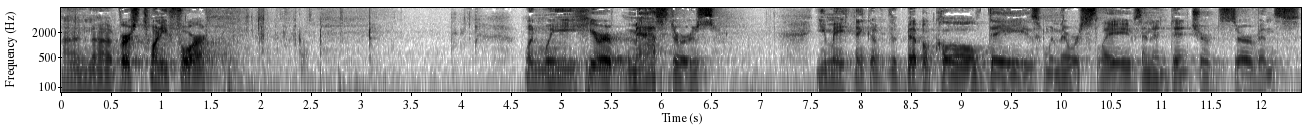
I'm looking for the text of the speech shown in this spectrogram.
On uh, verse 24, when we hear masters, you may think of the biblical days when there were slaves and indentured servants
